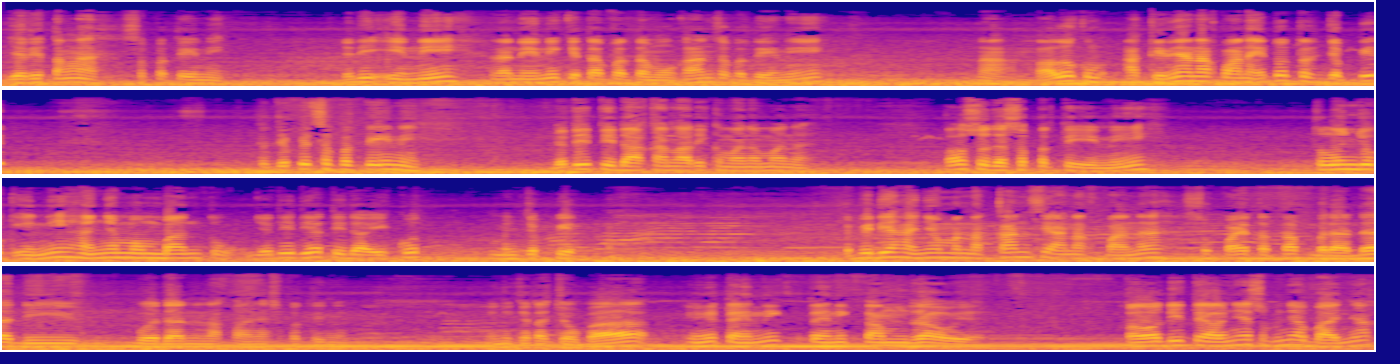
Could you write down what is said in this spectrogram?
jari tengah seperti ini. Jadi ini dan ini kita pertemukan seperti ini. Nah lalu akhirnya anak panah itu terjepit terjepit seperti ini. Jadi tidak akan lari ke mana-mana. Kalau sudah seperti ini telunjuk ini hanya membantu. Jadi dia tidak ikut menjepit. Tapi dia hanya menekan si anak panah supaya tetap berada di badan anak panah seperti ini. Ini kita coba. Ini teknik teknik thumb draw ya. Kalau detailnya sebenarnya banyak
